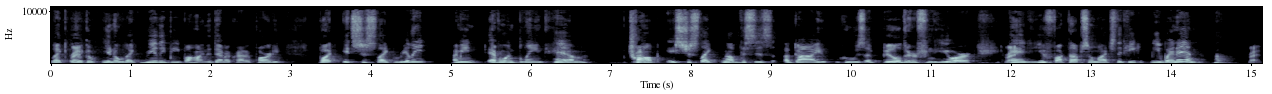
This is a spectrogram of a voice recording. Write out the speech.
Like, Right. like a, you know, like really be behind the Democratic Party. But it's just like, really? I mean, everyone blamed him. Trump. It's just like, no, this is a guy who's a builder from New York Right. and you fucked up so much that he, he went in. Right.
